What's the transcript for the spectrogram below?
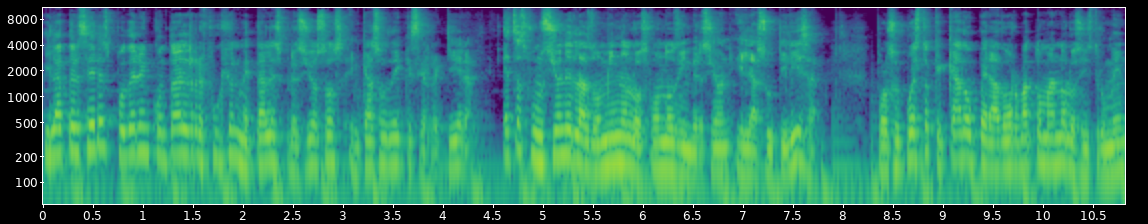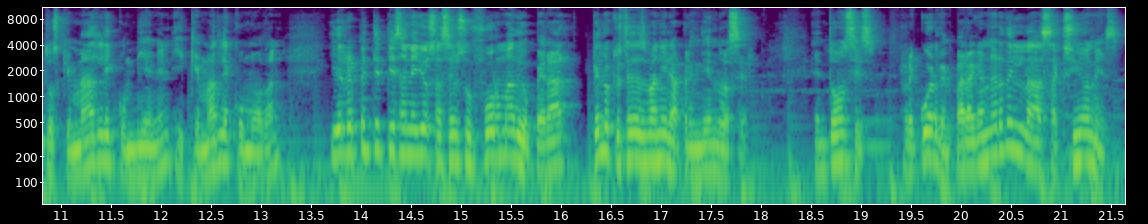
y la tercera es poder encontrar el refugio en metales preciosos en caso de que se requiera. Estas funciones las dominan los fondos de inversión y las utilizan. Por supuesto que cada operador va tomando los instrumentos que más le convienen y que más le acomodan y de repente empiezan ellos a hacer su forma de operar, que es lo que ustedes van a ir aprendiendo a hacer. Entonces, recuerden, para ganar de las acciones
